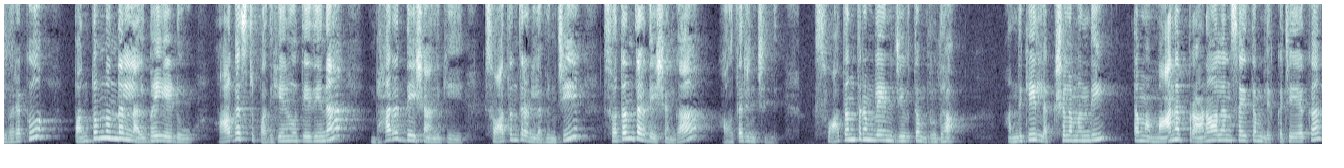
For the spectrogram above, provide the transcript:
చివరకు పంతొమ్మిది వందల నలభై ఏడు ఆగస్టు పదిహేనవ తేదీన భారతదేశానికి స్వాతంత్రం లభించి స్వతంత్ర దేశంగా అవతరించింది. స్వాతంత్రం లేని జీవితం వృధా. అందుకే లక్షల మంది తమ మాన ప్రాణాలను సైతం లెక్క చేయక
